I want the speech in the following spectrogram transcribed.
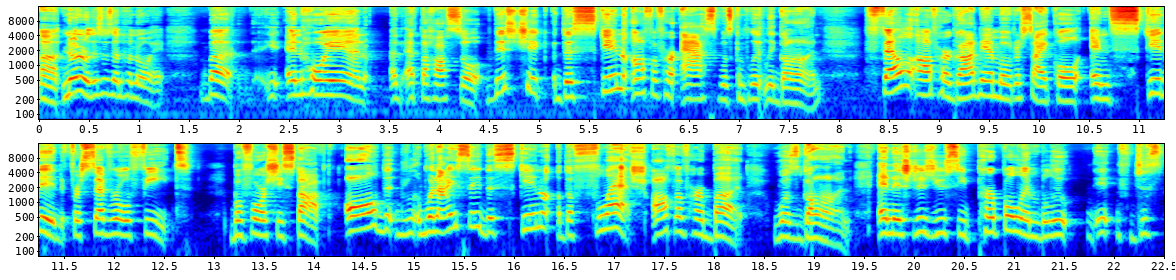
Uh, no, no, this was in Hanoi. But in Hoi An at the hostel, this chick, the skin off of her ass was completely gone fell off her goddamn motorcycle and skidded for several feet before she stopped. All the when I say the skin, the flesh off of her butt was gone, and it's just you see purple and blue. It just.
